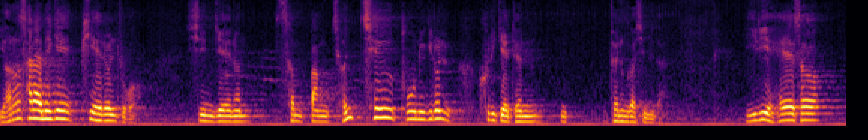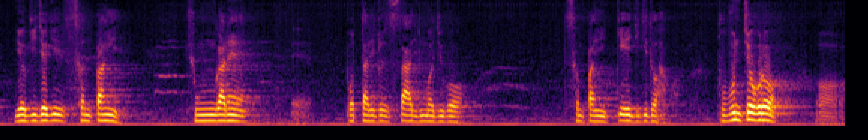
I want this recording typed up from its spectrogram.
여러 사람에게 피해를 주고 심지어는 선방 전체의 분위기를 흐리게 된, 되는 것입니다. 이리 해서 여기저기 선방이 중간에 보따리를 싸질머지고 선방이 깨지기도 하고 부분적으로 어,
